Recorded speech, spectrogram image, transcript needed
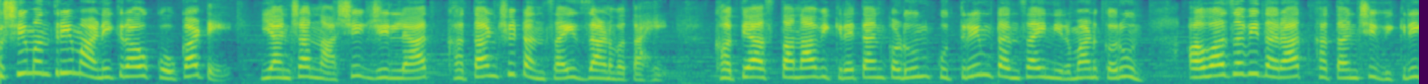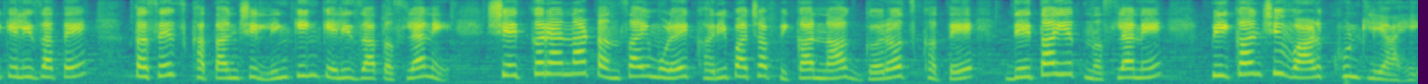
कृषी मंत्री माणिकराव कोकाटे यांच्या नाशिक जिल्ह्यात खतांची टंचाई जाणवत आहे. खते असताना विक्रेत्यांकडून कृत्रिम टंचाई निर्माण करून अवाजवी दरात खतांची विक्री केली जाते. तसेच खतांची लिंकिंग केली जात असल्याने शेतकऱ्यांना टंचाईमुळे खरीपाच्या पिकांना गरज खते देता येत नसल्याने पिकांची वाढ खुंटली आहे.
